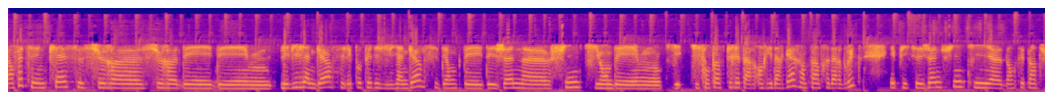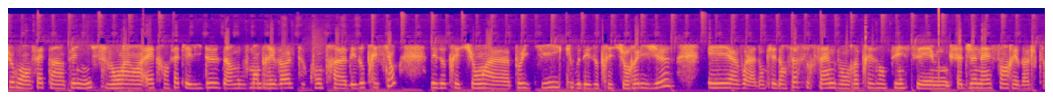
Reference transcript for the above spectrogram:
en fait, c'est une pièce sur euh, sur des, des les Vivian Girls, c'est l'épopée des Vivian Girls. C'est donc des, des jeunes euh, filles qui ont des qui, qui sont inspirées par Henri Darger, un peintre d'art brut. Et puis ces jeunes filles qui, euh, dans ces peintures, ont en fait un pénis, vont être en fait les leaders d'un mouvement de révolte contre euh, des oppressions, des oppressions politiques ou des oppressions religieuses. Et voilà, donc les danseurs sur scène vont représenter ces, cette jeunesse en révolte.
